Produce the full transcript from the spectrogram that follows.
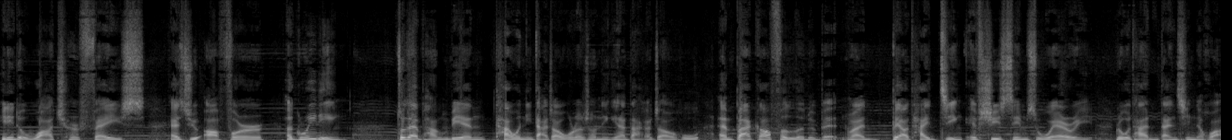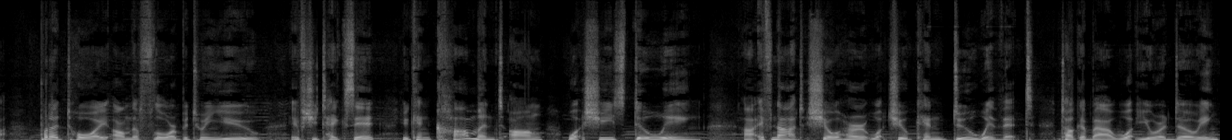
You need to watch her face as you offer a greeting. 坐在旁边，他问你打招呼的时候，你给他打个招呼，and back off a little bit, right？不要太近。If she seems wary，如果她很担心的话，put a toy on the floor between you. If she takes it, you can comment on what she's doing. Uh, if not, show her what you can do with it. Talk about what you are doing,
